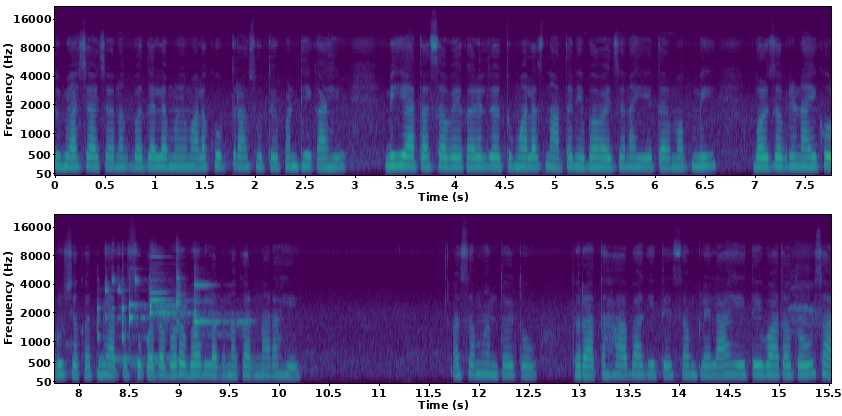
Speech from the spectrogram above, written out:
तुम्ही अशा अचानक बदलल्यामुळे मला खूप त्रास होतो आहे पण ठीक आहे. मीही आता सवय करेल. जर तुम्हालाच नातं निभावायचं नाही आहे तर मग मी बळजबरी नाही करू शकत. मी आता सुखदाबरोबर लग्न करणार आहे. असं म्हणतोय तो. तर आता हा भाग इथे संपलेला आहे. तेव्हा आता तो सा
